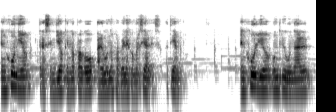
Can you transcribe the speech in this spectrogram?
En junio trascendió que no pagó algunos papeles comerciales a tiempo. En julio, un tribunal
